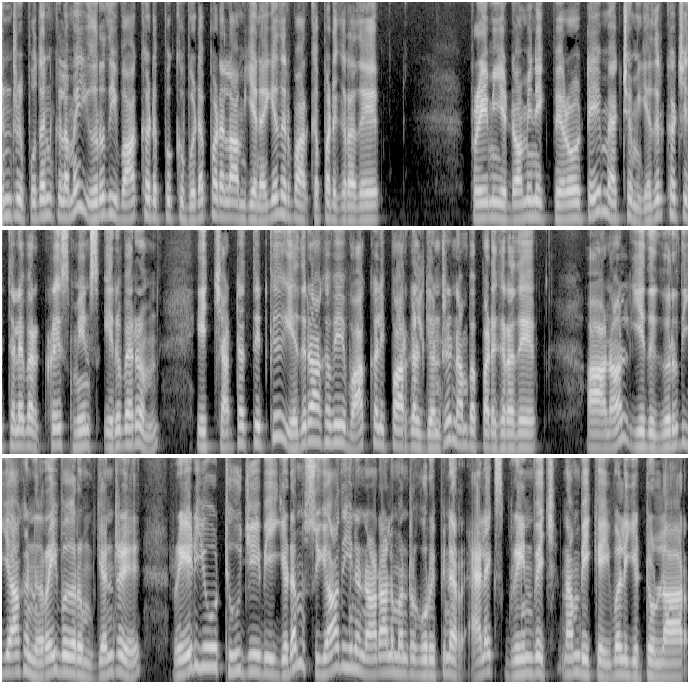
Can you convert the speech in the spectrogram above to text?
இன்று புதன்கிழமை இறுதி வாக்கெடுப்புக்கு விடப்படலாம் என எதிர்பார்க்கப்படுகிறது. பிரேமியர் டொமினிக் பெரோட்டே மற்றும் எதிர்க்கட்சித் தலைவர் கிறிஸ் மீன்ஸ் இருவரும் இச்சட்டத்திற்கு எதிராகவே வாக்களிப்பார்கள் என்று நம்பப்படுகிறது. ஆனால் இது இறுதியாக நிறைவேறும் என்று ரேடியோ டூ ஜிபியிடம் சுயாதீன நாடாளுமன்ற உறுப்பினர் அலெக்ஸ் கிரீன்விச் நம்பிக்கை வெளியிட்டுள்ளார்.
